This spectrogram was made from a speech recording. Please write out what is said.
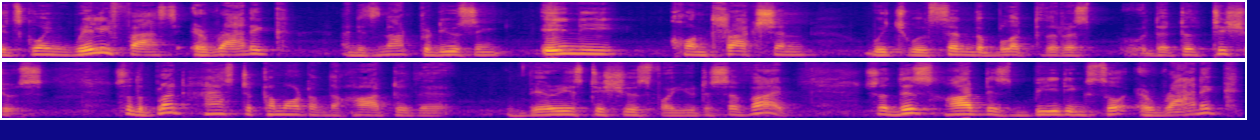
it's going really fast, erratic, and it's not producing any contraction which will send the blood to the rest the, the tissues. So the blood has to come out of the heart to the various tissues for you to survive. So this heart is beating so erratic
